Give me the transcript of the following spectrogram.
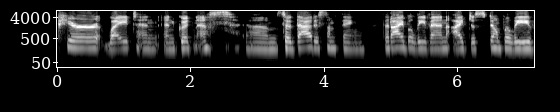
pure light and, and goodness. Um, so that is something that I believe in. I just don't believe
